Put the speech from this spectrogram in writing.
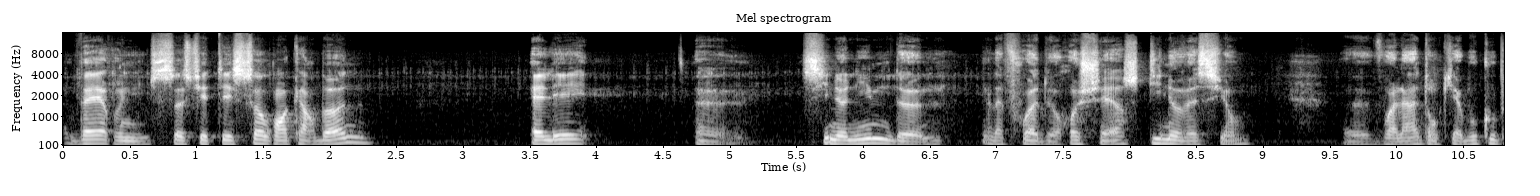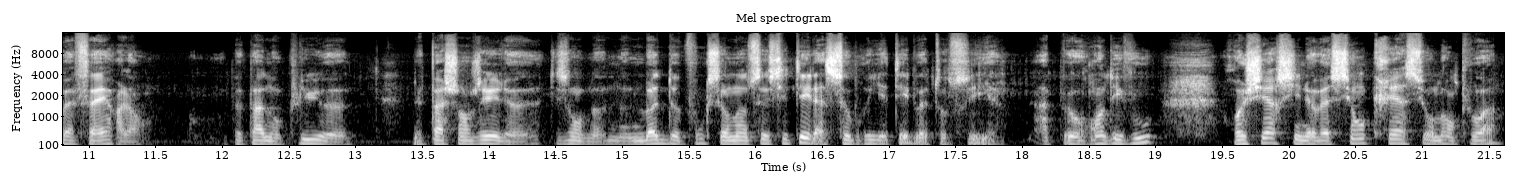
vers une société sobre en carbone, elle est euh, synonyme de, à la fois de recherche, d'innovation. Euh, voilà, donc il y a beaucoup à faire. Alors, on ne peut pas non plus euh, ne pas changer, le, disons, no- notre mode de fonctionnement de société. La sobriété doit aussi un peu au rendez-vous. Recherche, innovation, création d'emplois,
